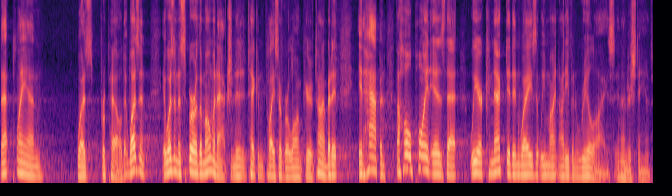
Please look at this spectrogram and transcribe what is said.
that plan was propelled. It wasn't, it wasn't a spur of the moment action. It had taken place over a long period of time, but it, it happened. The whole point is that we are connected in ways that we might not even realize and understand.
